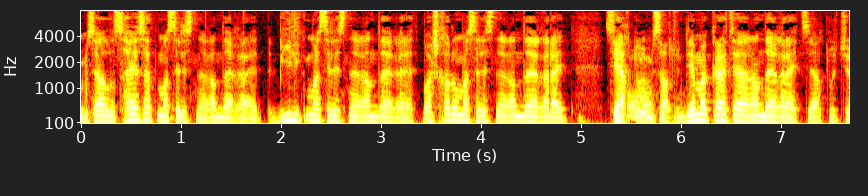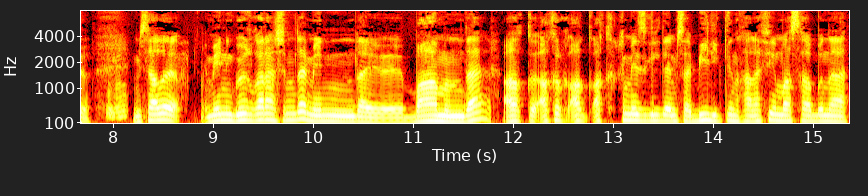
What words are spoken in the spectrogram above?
мисалы саясат маселесине кандай карайт бийлик маселесине кандай карайт башкаруу маселесине кандай карайт сыяктуу мисалы үчүн демократияга кандай карайт сыяктуучу мисалы менин көз карашымда менин мындай э, баамымда акыркы мезгилде мисалы бийликтин ханафи мазхабына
